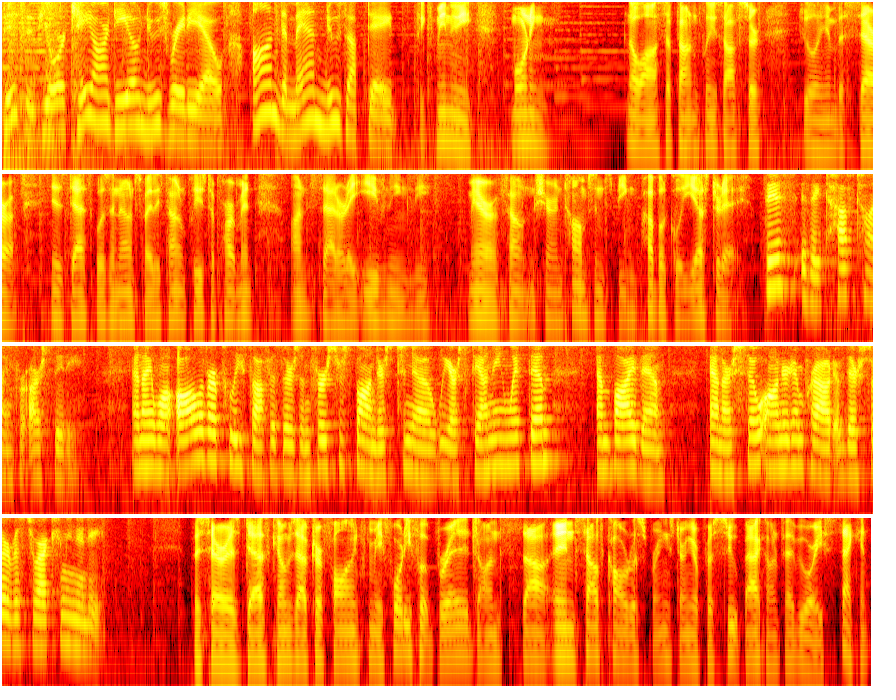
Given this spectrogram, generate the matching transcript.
This is your KRDO News Radio on demand news update. The community mourning the loss of Fountain Police Officer Julian Becerra. His death was announced by the Fountain Police Department on Saturday evening. The mayor of Fountain, Sharon Thompson, speaking publicly yesterday. This is a tough time for our city, and I want all of our police officers and first responders to know we are standing with them and by them and are so honored and proud of their service to our community. Becerra's death comes after falling from a 40 foot bridge on in South Colorado Springs during a pursuit back on February 2nd.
